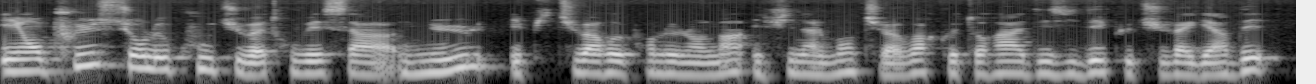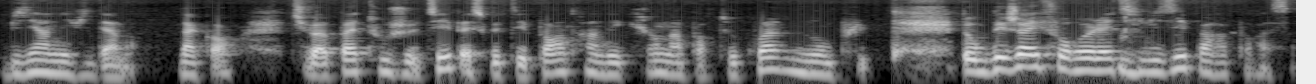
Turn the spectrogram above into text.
Et en plus, sur le coup, tu vas trouver ça nul, et puis tu vas reprendre le lendemain, et finalement, tu vas voir que tu auras des idées que tu vas garder, bien évidemment. D'accord? Tu vas pas tout jeter parce que tu n'es pas en train d'écrire n'importe quoi non plus. Donc déjà, il faut relativiser par rapport à ça.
